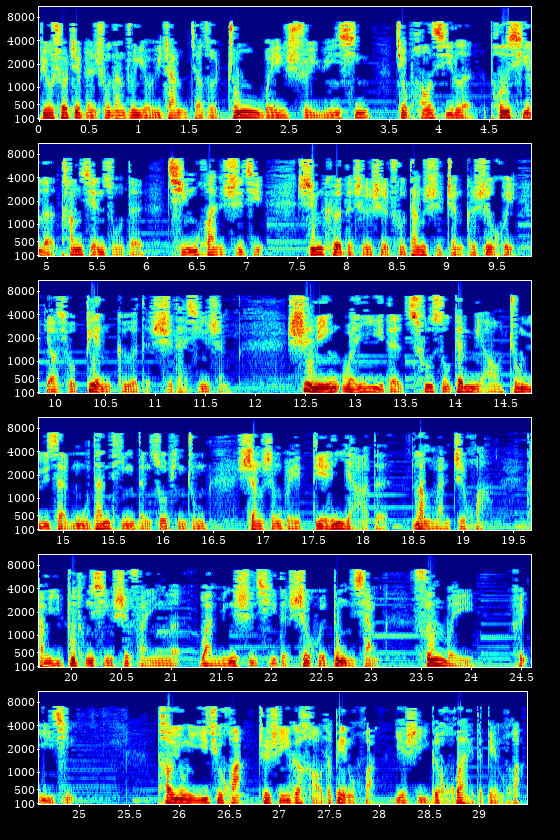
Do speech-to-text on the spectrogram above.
比如说这本书当中有一章叫做“中为水云星”，就剖析了剖析了汤显祖的情幻世界，深刻的折射出当时整个社会要求变革的时代心声。市民文艺的粗俗根苗，终于在《牡丹亭》等作品中上升为典雅的浪漫之画。他们以不同形式反映了晚明时期的社会动向、氛围和意境。套用一句话，这是一个好的变化，也是一个坏的变化。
